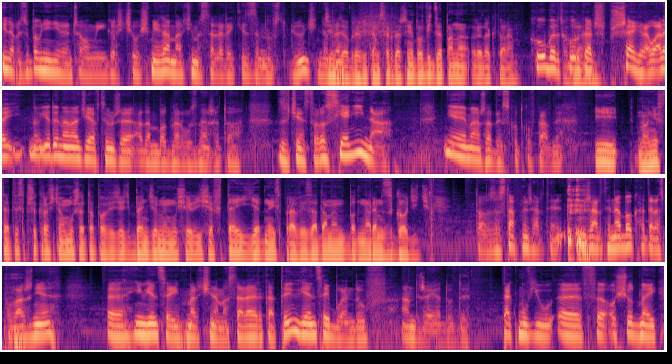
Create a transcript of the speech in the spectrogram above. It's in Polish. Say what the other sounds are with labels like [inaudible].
Dzień dobry, zupełnie nie wiem, czemu mi gości uśmiecha. Marcin Mastalerek jest ze mną w studiu. Dzień dobry. Dzień dobry, witam serdecznie, bo widzę pana redaktora. Hubert Hurkacz przegrał, ale no, jedyna nadzieja w tym, że Adam Bodnar uzna, że to zwycięstwo Rosjanina nie ma żadnych skutków prawnych. I no niestety z przykrością muszę to powiedzieć, będziemy musieli się w tej jednej sprawie z Adamem Bodnarem zgodzić. To zostawmy żarty, [clears throat] żarty na bok, a teraz poważnie. E, Im więcej Marcina Mastalerka, tym więcej błędów Andrzeja Dudy. Tak mówił e, w, o siódmej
